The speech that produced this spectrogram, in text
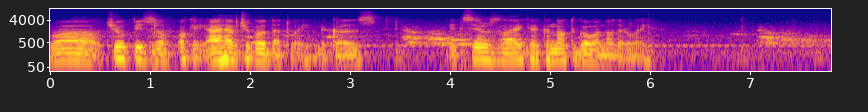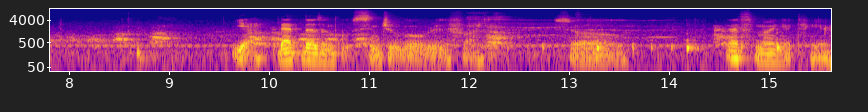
Wow, two pieces of... Okay, I have to go that way because it seems like I cannot go another way. Yeah, that doesn't seem to go really far. So, let's mine it here.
